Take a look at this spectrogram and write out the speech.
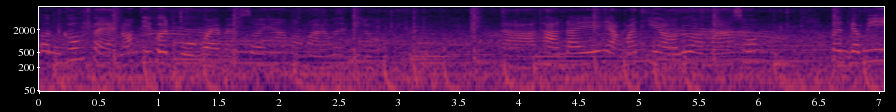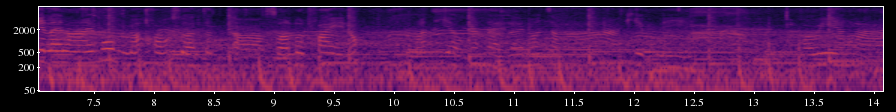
ต้นข้มแฝงเนาะที่เพิ่นปลูกไว้แบบสวยงามมากๆเลยพี่น้องอ่าทานได้อยากมาเที่ยวหรือว่ามาชมเพิ่นก็มีหลายๆมุมเนาะของสวนจะอ่าสวนรถไฟเนาะมาเที่ยวกันได้เลยเนาะจ้าคลิปนี้บ่มียังหลาย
